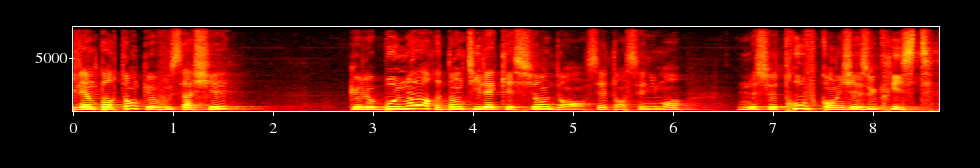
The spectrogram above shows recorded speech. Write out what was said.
Il est important que vous sachiez que le bonheur dont il est question dans cet enseignement ne se trouve qu'en Jésus-Christ.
